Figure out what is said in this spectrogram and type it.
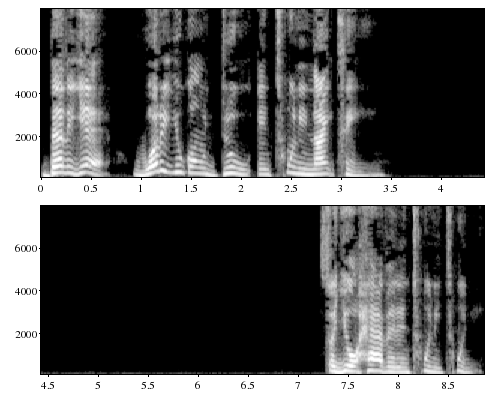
Better yet, what are you going to do in 2019 so you'll have it in 2020?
